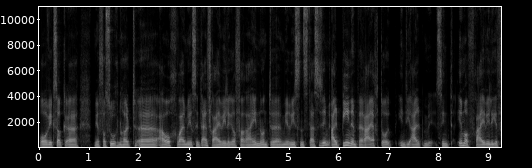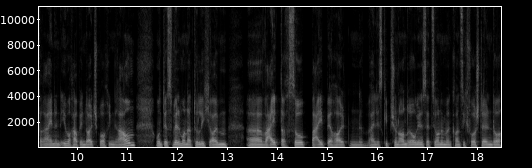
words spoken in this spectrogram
Aber wie gesagt, wir versuchen halt auch, weil wir sind ein freiwilliger Verein und wir wissen es, dass es im alpinen Bereich, in die Alpen sind immer frei freiwillige Vereine, überhaupt im deutschsprachigen Raum. Und das will man natürlich eben äh, weiter so beibehalten, weil es gibt schon andere Organisationen, man kann sich vorstellen, da,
